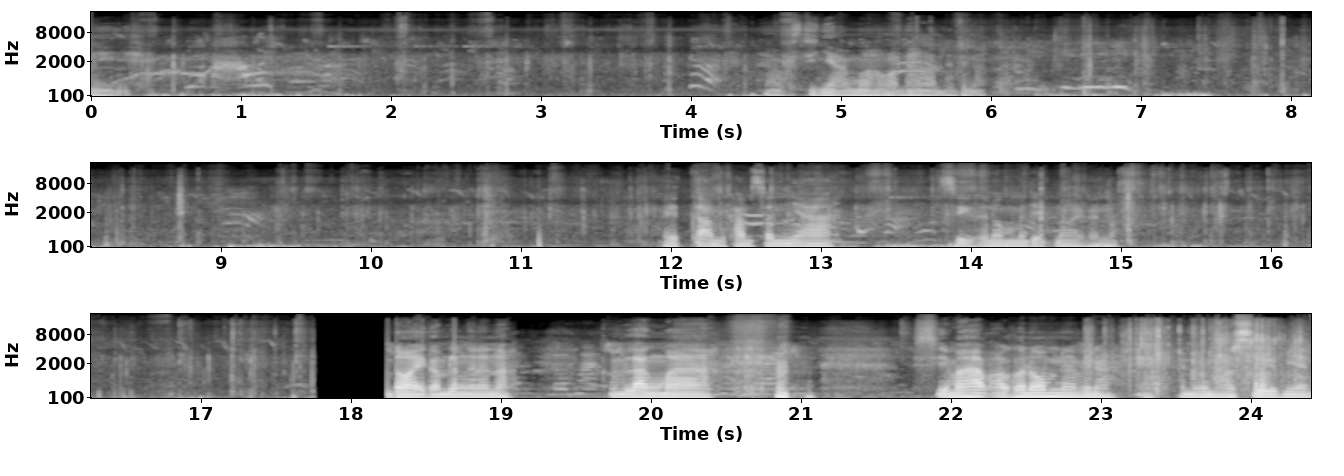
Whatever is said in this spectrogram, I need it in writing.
นี่เอาสิยางมาหอดหานเลยพี่น้องเฮ็ดตามคำสัญญาซื้อขนมมาเด็กน้อยกันเนาะน้อยกำลังกันเนาะกำลังมาสิมาครับเอาขนมนะพี่นะขนมมาซื้อเมียน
